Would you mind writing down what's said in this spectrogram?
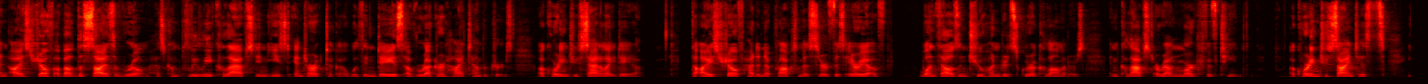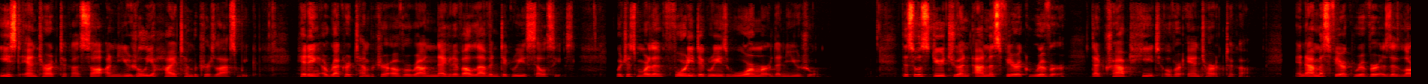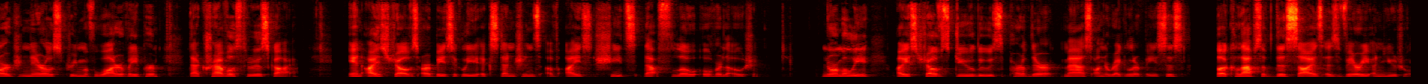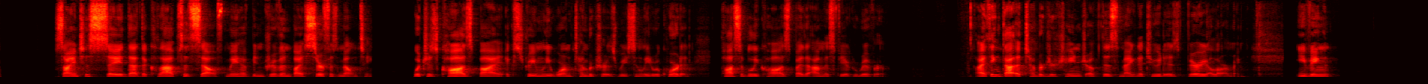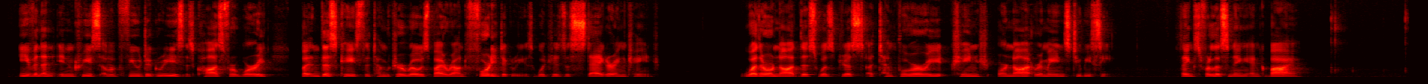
An ice shelf about the size of Rome has completely collapsed in East Antarctica within days of record high temperatures, according to satellite data. The ice shelf had an approximate surface area of 1,200 square kilometers and collapsed around March 15th. According to scientists, East Antarctica saw unusually high temperatures last week, hitting a record temperature of around negative 11 degrees Celsius, which is more than 40 degrees warmer than usual. This was due to an atmospheric river that trapped heat over Antarctica. An atmospheric river is a large, narrow stream of water vapor that travels through the sky. And ice shelves are basically extensions of ice sheets that flow over the ocean. Normally, ice shelves do lose part of their mass on a regular basis, but a collapse of this size is very unusual. Scientists say that the collapse itself may have been driven by surface melting, which is caused by extremely warm temperatures recently recorded, possibly caused by the atmospheric river. I think that a temperature change of this magnitude is very alarming. Even even an increase of a few degrees is cause for worry, but in this case the temperature rose by around 40 degrees, which is a staggering change. Whether or not this was just a temporary change or not remains to be seen. Thanks for listening and goodbye.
